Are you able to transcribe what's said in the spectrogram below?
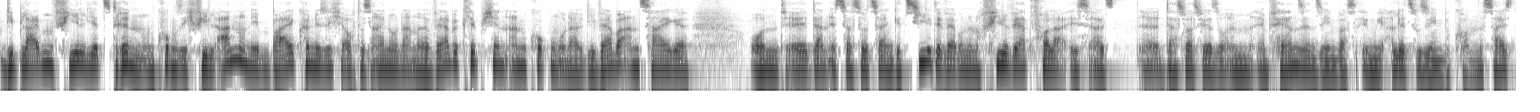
die bleiben viel jetzt drin und gucken sich viel an und nebenbei können die sich auch das eine oder andere Werbeklippchen angucken oder die Werbeanzeige Und äh, dann ist das sozusagen gezielte Werbung, die noch viel wertvoller ist als äh, das, was wir so im, im Fernsehen sehen, was irgendwie alle zu sehen bekommen. Das heißt,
